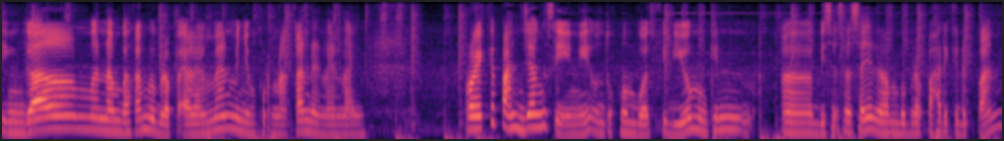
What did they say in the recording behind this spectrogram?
Tinggal menambahkan beberapa elemen, menyempurnakan dan lain-lain. Proyeknya panjang sih ini untuk membuat video mungkin uh, bisa selesai dalam beberapa hari ke depan.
